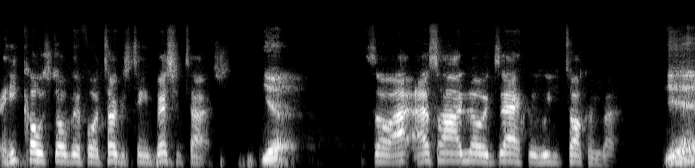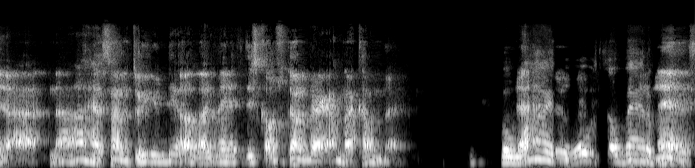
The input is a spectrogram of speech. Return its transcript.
and He coached over there for a Turkish team, Besiktas. Yeah. So I, that's how I know exactly who you're talking about. Yeah, I, no, I had signed a three-year deal. I was like, man, if this coach is coming back, I'm not coming back. But why? What was so bad about it?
